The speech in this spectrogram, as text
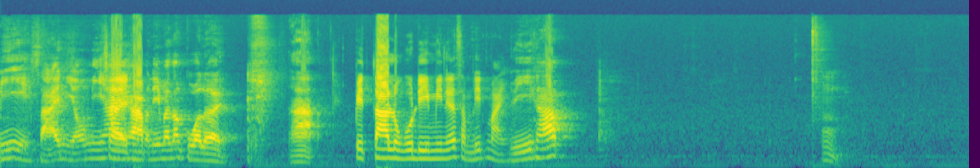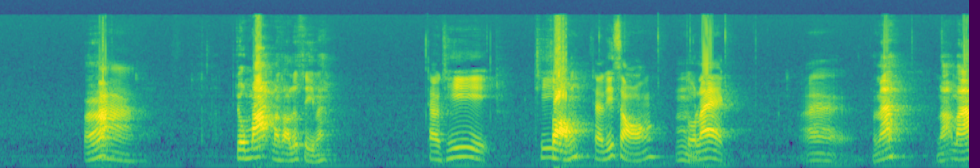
มีสายเหนียวมีใช่ให้คครัรับบอันนี้ไม่ต้องกลัวเลย อะ ปิดตาลุงบูดีมีเนื้อสำลิดใหม่ หวีครับอืมอะอ่าโจมะมาสอนฤาษีไหม แถวที่ที่สองแถวที่สองอืม ตัวแรกอ่าเห็นไหมนะมะ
